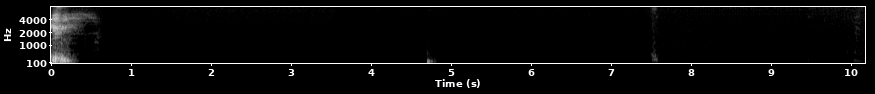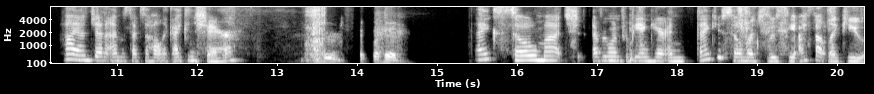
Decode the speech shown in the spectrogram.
Hi, I'm Jenna. I'm a sexaholic. I can share. Sure, go ahead. Thanks so much, everyone, for being here. And thank you so much, Lucy. I felt like you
